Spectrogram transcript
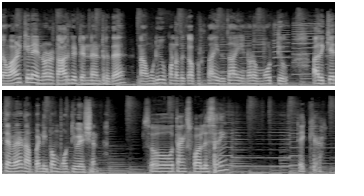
என் வாழ்க்கையில் என்னோடய டார்கெட் என்னன்றதை நான் முடிவு பண்ணதுக்கப்புறம் தான் இதுதான் என்னோடய மோட்டிவ் அதுக்கேற்ற மாதிரி நான் பண்ணிப்பேன் motivation so thanks for listening take care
